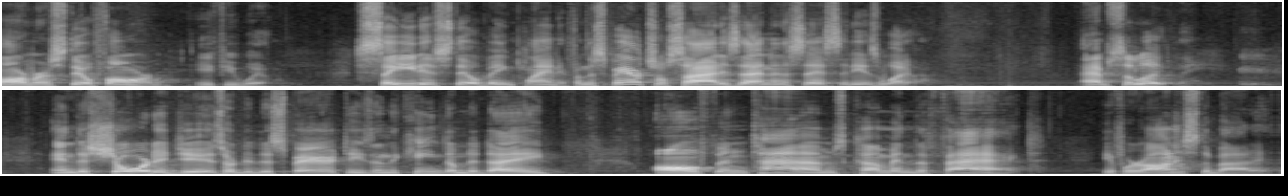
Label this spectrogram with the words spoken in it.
Farmers still farm, if you will. Seed is still being planted. From the spiritual side, is that a necessity as well? Absolutely. And the shortages or the disparities in the kingdom today oftentimes come in the fact, if we're honest about it,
